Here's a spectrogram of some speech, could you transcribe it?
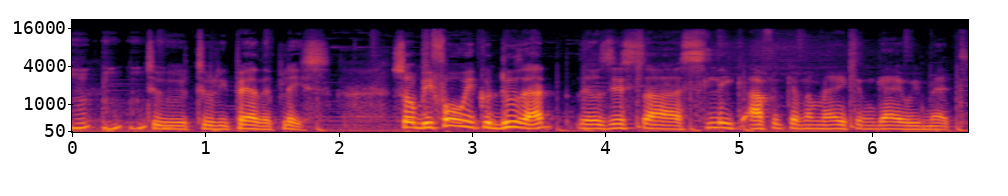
Mm, mm, mm. to to repair the place. So before we could do that, there was this uh, sleek African American guy we met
